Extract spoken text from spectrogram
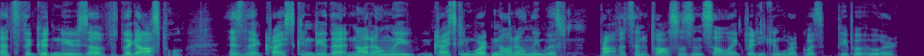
That's the good news of the gospel is that Christ can do that not only Christ can work not only with prophets and apostles in Salt Lake, but he can work with people who are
